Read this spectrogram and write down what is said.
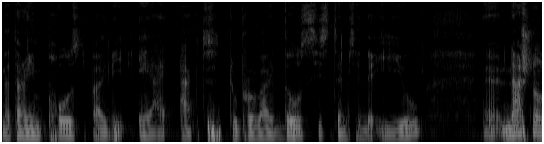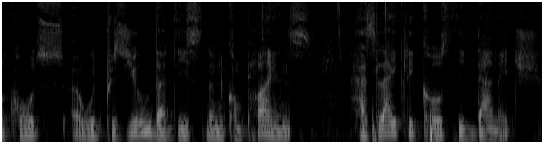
that are imposed by the AI Act to provide those systems in the EU, uh, national courts uh, would presume that this non-compliance has likely caused the damage.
